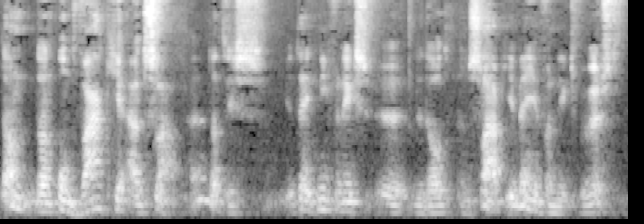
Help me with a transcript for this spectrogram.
dan, dan ontwaak je uit slaap. Hè? Dat is, het heet niet voor niks uh, de dood een slaap, je ben je van niks bewust.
